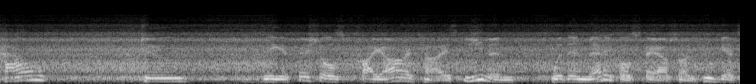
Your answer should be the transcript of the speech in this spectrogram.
how do the officials prioritize, even within medical staffs, on who gets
